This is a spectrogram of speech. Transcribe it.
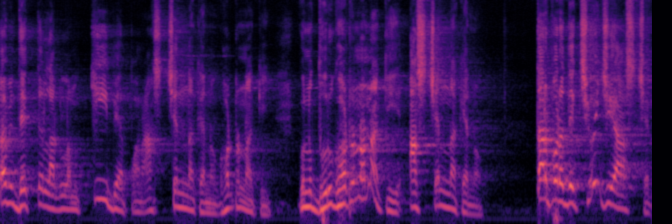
তা আমি দেখতে লাগলাম, কি ব্যাপার? আসছেন না কেন? ঘটনা কি? কোনো দুর্ঘটনা নাকি? আসছেন না কেন? তারপরে দেখছি ওই যে আসছেন।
